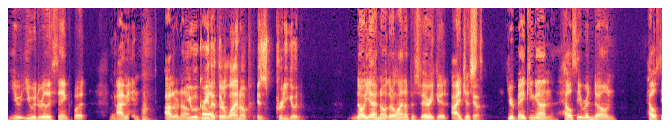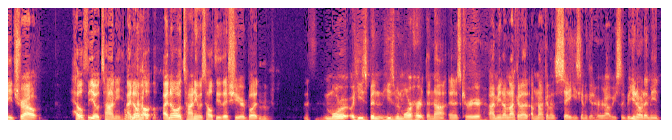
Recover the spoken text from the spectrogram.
you you would really think, but Yeah. I mean, I don't know. Do you agree Uh, that their lineup is pretty good? No, yeah, no, their lineup is very good. I just Yeah. you're banking on healthy Rendon, healthy Trout, healthy Ohtani. Oh, I know yeah. I know Ohtani was healthy this year, but Mhm. more he's been he's been more hurt than not in his career. I mean, I'm not gonna I'm not gonna say he's gonna get hurt, obviously, but you know what I mean.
